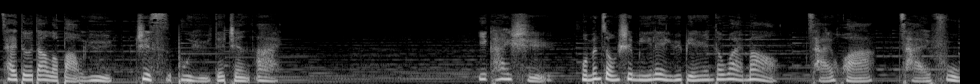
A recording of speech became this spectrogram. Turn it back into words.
才得到了宝玉至死不渝的真爱。一开始，我们总是迷恋于别人的外貌、才华、财富。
